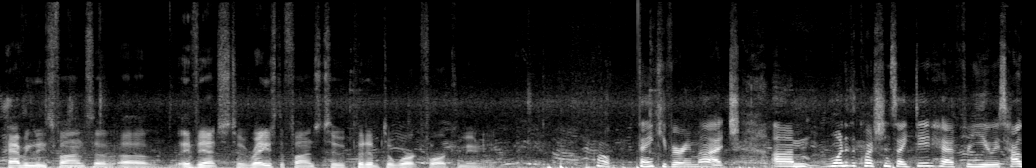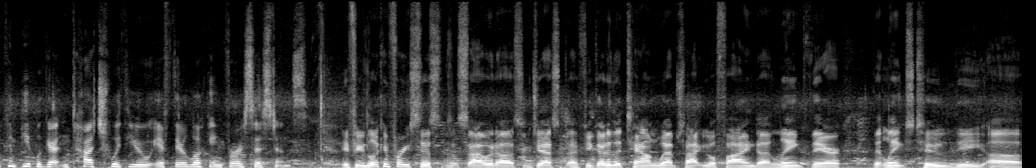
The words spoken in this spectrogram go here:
having these funds, events to raise the funds to put them to work for our community. Oh, thank you very much. Um, one of the questions I did have for you is how can people get in touch with you if they're looking for assistance? If you're looking for assistance, I would uh, suggest uh, if you go to the town website, you'll find a link there that links to the uh,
